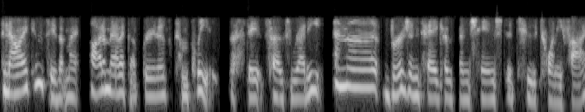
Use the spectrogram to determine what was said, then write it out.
And now I can see that my automatic upgrade is complete. The state says ready and the version tag has been changed to 225.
